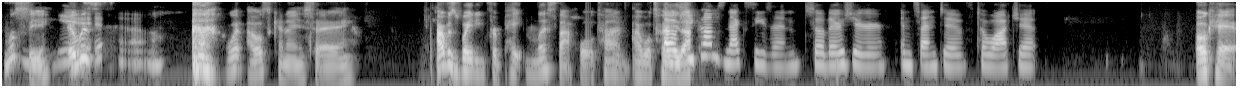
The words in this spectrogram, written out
We'll see. It was. What else can I say? I was waiting for Peyton List that whole time. I will tell oh you that. she comes next season so there's your incentive to watch it Okay,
